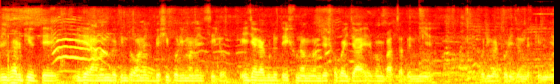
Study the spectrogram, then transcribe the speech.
রিভার ভিউতে ঈদের আনন্দ কিন্তু অনেক বেশি পরিমাণেই ছিল। এই জায়গাগুলোতেই সুনামগঞ্জে সবাই যায় এবং বাচ্চাদের নিয়ে, পরিবার পরিজনদেরকে নিয়ে।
